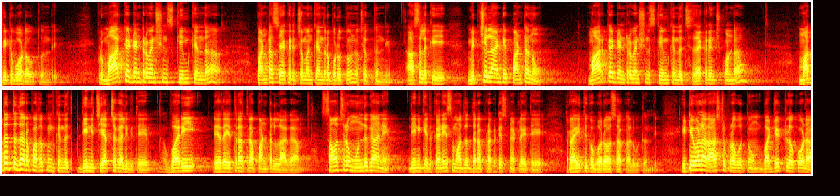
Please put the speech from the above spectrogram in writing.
గిట్టుబాటు అవుతుంది. ఇప్పుడు మార్కెట్ ఇంటర్వెన్షన్ స్కీమ్ కింద పంట సేకరించమని కేంద్ర ప్రభుత్వం చెప్తుంది. అసలుకి మిర్చి లాంటి పంటను మార్కెట్ ఇంటర్వెన్షన్ స్కీమ్ కింద సేకరించకుండా మద్దతు ధర పథకం కింద దీన్ని చేర్చగలిగితే వరి లేదా ఇతరత్ర పంటల్లాగా సంవత్సరం ముందుగానే దీనికి కనీస మద్దతు ధర ప్రకటించినట్లయితే రైతుకు భరోసా కలుగుతుంది. ఇటీవల రాష్ట్ర ప్రభుత్వం బడ్జెట్లో కూడా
